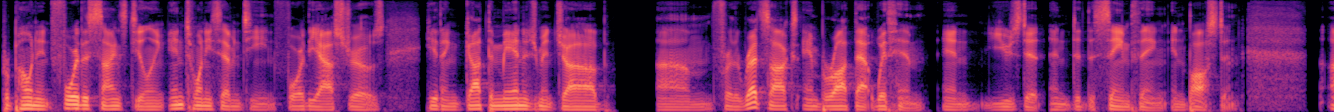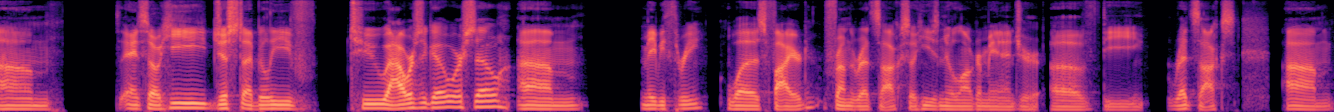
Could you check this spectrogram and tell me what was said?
proponent for this sign stealing in 2017 for the Astros. He then got the management job um, for the Red Sox and brought that with him and used it and did the same thing in Boston. Um, and so he just, I believe, two hours ago or so, um, maybe three, was fired from the Red Sox. So he's no longer manager of the Red Sox. Um,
